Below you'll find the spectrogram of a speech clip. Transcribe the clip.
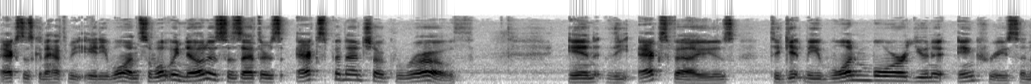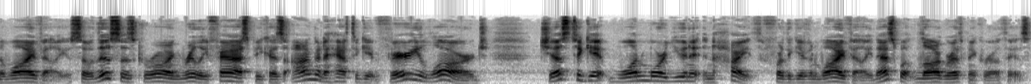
x is going to have to be 81. So what we notice is that there's exponential growth in the x values to get me one more unit increase in the y value. So this is growing really fast because I'm going to have to get very large just to get one more unit in height for the given y value. That's what logarithmic growth is,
